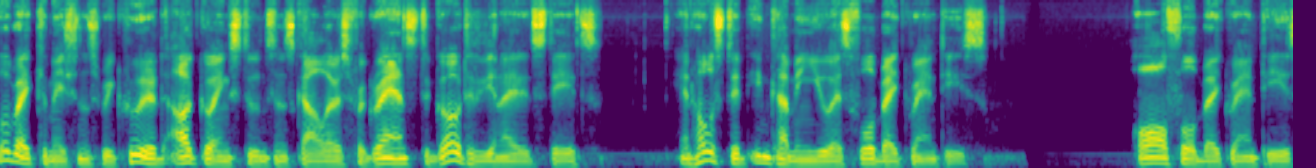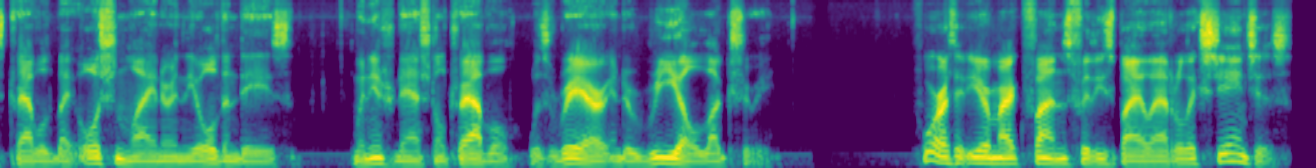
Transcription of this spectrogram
Fulbright commissions recruited outgoing students and scholars for grants to go to the United States and hosted incoming U.S. Fulbright grantees. All Fulbright grantees traveled by ocean liner in the olden days, when international travel was rare and a real luxury. Fourth, it earmarked funds for these bilateral exchanges.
